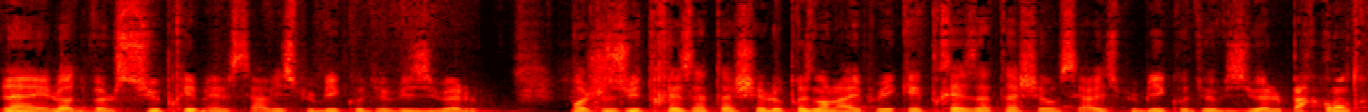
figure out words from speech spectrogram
L'un et l'autre veulent supprimer le service public audiovisuel. Moi, je suis très attaché, le président de la République est très attaché au service public audiovisuel. Par contre,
